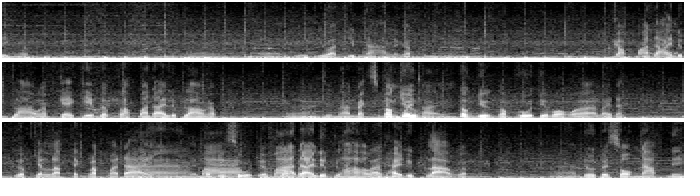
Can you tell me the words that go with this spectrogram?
ริง ๆ ครับแหม่อยู่ที่ว่าทีมงานแหละครับอืมกลับมาได้หรือเปล่าครับ แก้เกมแล้วกลับมาได้หรือเปล่าครับอ่าทีมงานแม็กซิต้มัอมงมยืวยมไทยต้องยืมคำพูดที่บอกว่าอะไรนะเกือบจะหลับแต่กลับมาได้ อ่าแต่ต้องพิสูจน์ครับมาได้หรือเปล่ามาได้หรือเปล่าครับ อ่าโดนไปสองนับนี่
